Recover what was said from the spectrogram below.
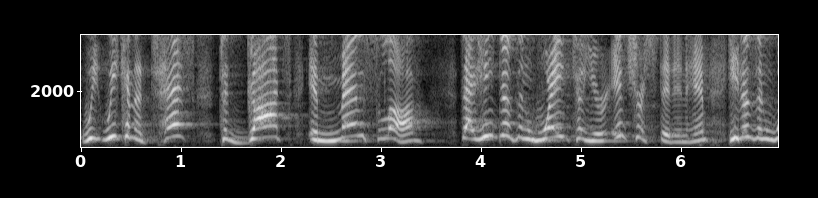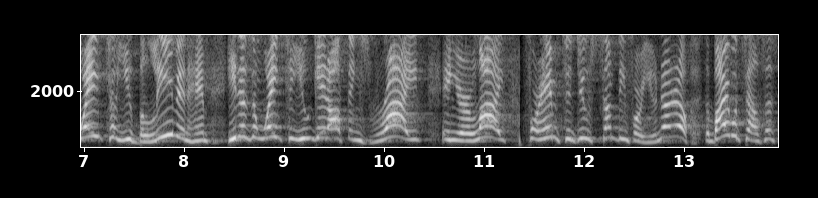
we, we can attest to god's immense love that he doesn't wait till you're interested in him. He doesn't wait till you believe in him. He doesn't wait till you get all things right in your life for him to do something for you. No, no. The Bible tells us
